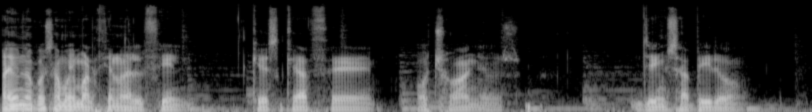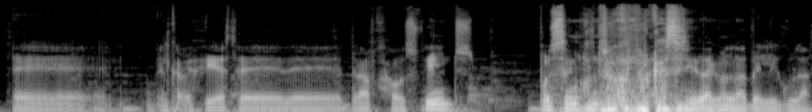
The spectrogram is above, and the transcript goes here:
Hay una cosa muy marciana del film, que es que hace ocho años James Shapiro, eh, el cabecilla este de Draft House Films, pues se encontró por casualidad con la película.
